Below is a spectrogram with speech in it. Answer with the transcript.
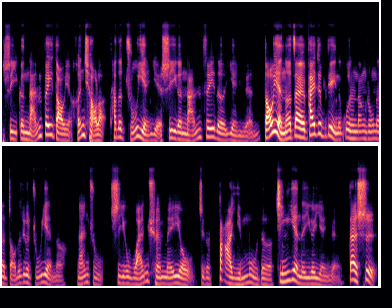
是一个南非导演，很巧了，他的主演也是一个南非的演员。导演呢在拍这部电影的过程当中呢，找的这个主演呢，男主是一个完全没有这个大荧幕的经验的一个演员，但是。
